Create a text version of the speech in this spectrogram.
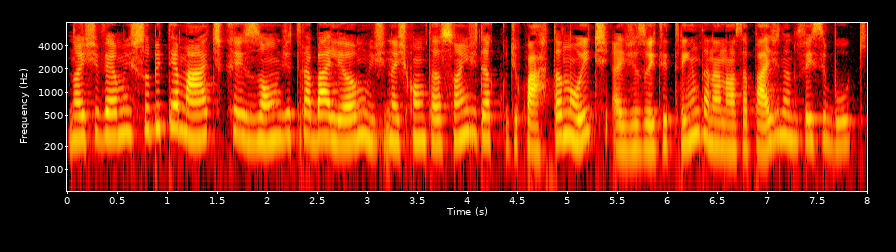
nós tivemos subtemáticas onde trabalhamos nas contações de quarta-noite, às 18h30, na nossa página do Facebook,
